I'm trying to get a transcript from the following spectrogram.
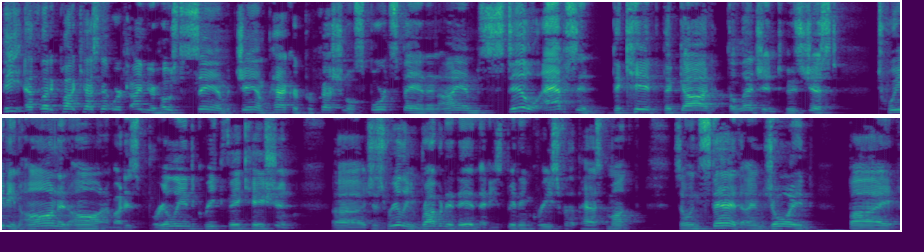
the Athletic Podcast Network. I'm your host, Sam Jam Packard, professional sports fan, and I am still absent the kid, the god, the legend, who's just tweeting on and on about his brilliant Greek vacation, uh, just really rubbing it in that he's been in Greece for the past month. So instead, I am joined by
